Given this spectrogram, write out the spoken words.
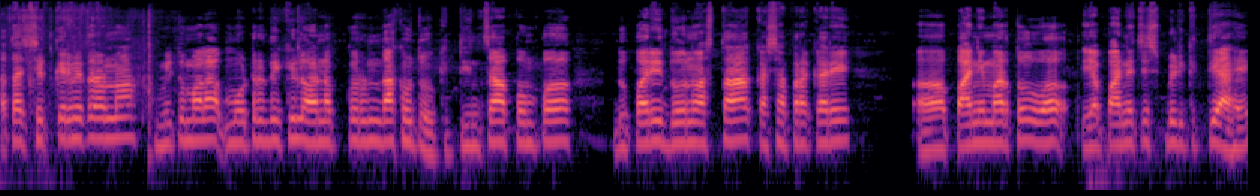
आता शेतकरी मित्रांनो मी तुम्हाला मोटर देखील ऑन ऑफ करून दाखवतो की तीनचा पंप दुपारी दोन वाजता कशा प्रकारे पाणी मारतो व या पाण्याची स्पीड किती आहे.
